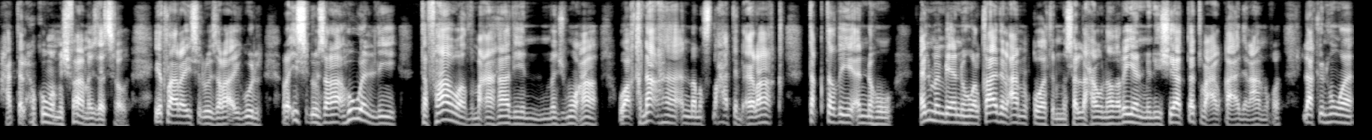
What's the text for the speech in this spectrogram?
حتى الحكومة مش فاهمة إيش تسوي. يطلع رئيس الوزراء يقول رئيس الوزراء هو اللي تفاوض مع هذه المجموعة وأقنعها أن مصلحة العراق تقتضي أنه علما بأنه هو القائد العام للقوات المسلحة ونظريا الميليشيات تتبع القائد العام للقوات لكن هو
